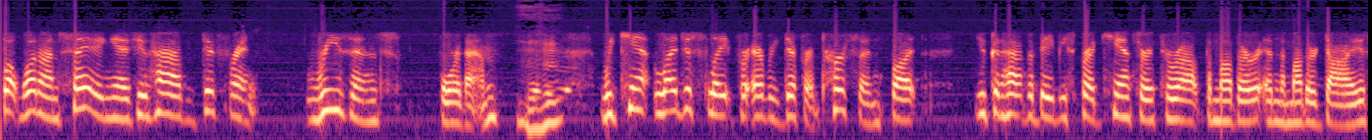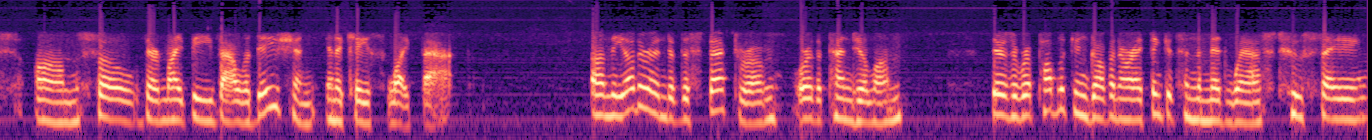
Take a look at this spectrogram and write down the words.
but what I'm saying is, you have different reasons for them. Mm-hmm. We can't legislate for every different person, but you could have a baby spread cancer throughout the mother and the mother dies. Um, so there might be validation in a case like that. On the other end of the spectrum, or the pendulum, there's a Republican governor, I think it's in the Midwest, who's saying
